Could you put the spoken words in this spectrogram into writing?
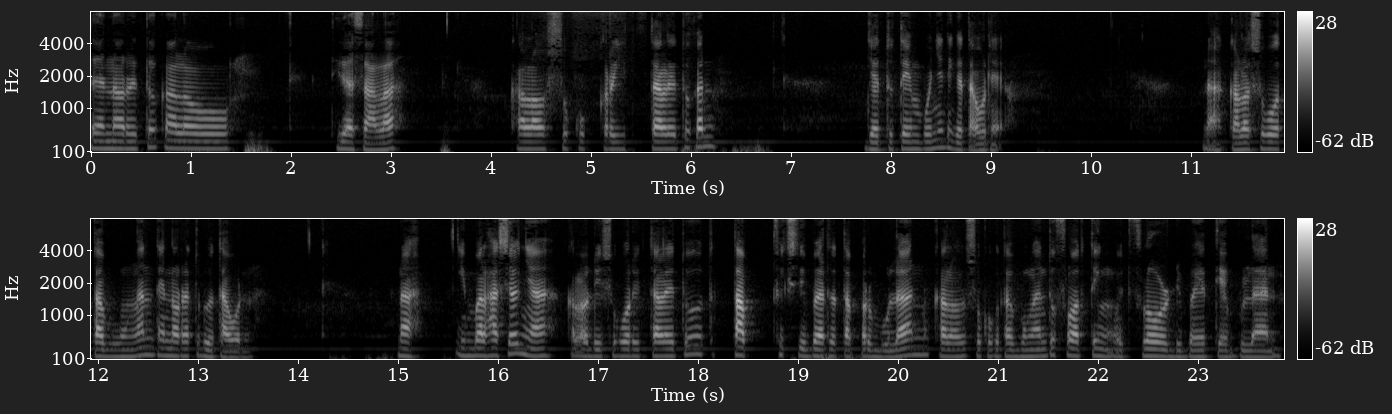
tenor itu kalau tidak salah. Kalau suku retail itu kan jatuh temponya tiga tahun ya. Nah kalau suku tabungan tenornya itu dua tahun. Nah imbal hasilnya kalau di suku retail itu tetap fix dibayar tetap per bulan kalau suku tabungan itu floating with floor dibayar tiap bulan.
